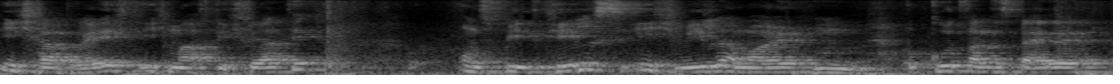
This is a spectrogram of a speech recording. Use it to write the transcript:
ich habe recht, ich mache dich fertig und Speed Kills, ich will einmal, hm, gut, wann das beide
